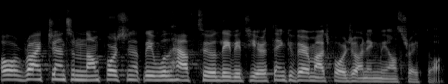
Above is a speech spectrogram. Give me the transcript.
All right, gentlemen, unfortunately, we'll have to leave it here. Thank you very much for joining me on Strait Talk.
